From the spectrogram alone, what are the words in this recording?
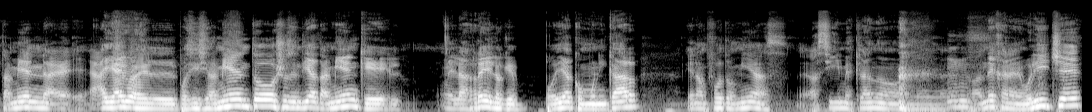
también eh, hay algo del posicionamiento. Yo sentía también que en las redes lo que podía comunicar eran fotos mías así mezclando en, la bandeja en el boliche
